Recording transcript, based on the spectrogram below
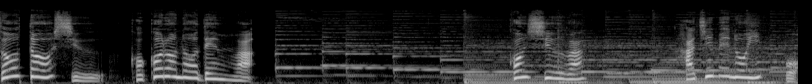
総統集心の電話。今週は「はじめの一歩」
